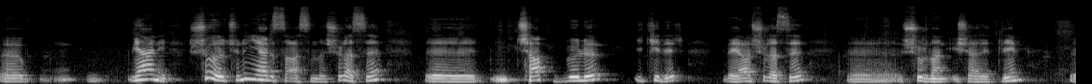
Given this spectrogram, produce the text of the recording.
e, yani şu ölçünün yarısı aslında. Şurası e, çap bölü 2'dir veya şurası e, şuradan işaretleyeyim. E,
